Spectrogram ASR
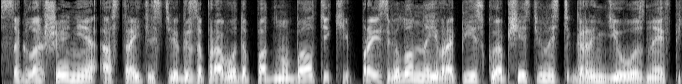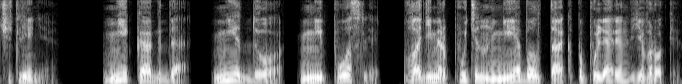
Соглашение о строительстве газопровода по дну Балтики произвело на европейскую общественность грандиозное впечатление. Никогда, ни до, ни после Владимир Путин не был так популярен в Европе.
